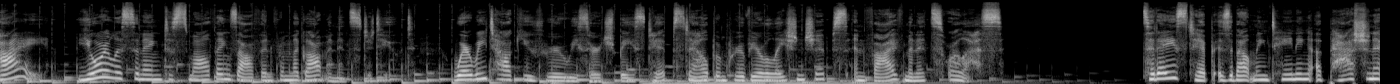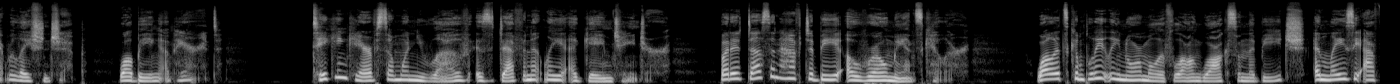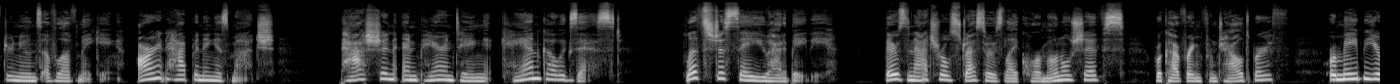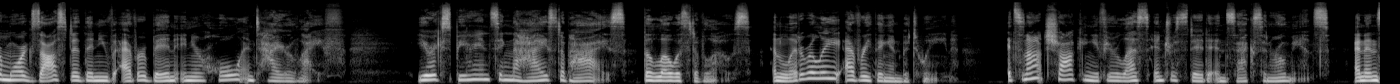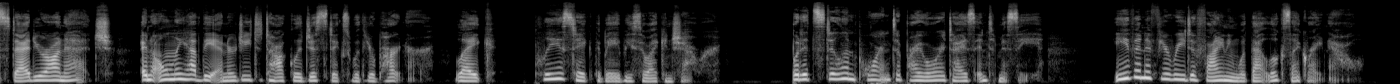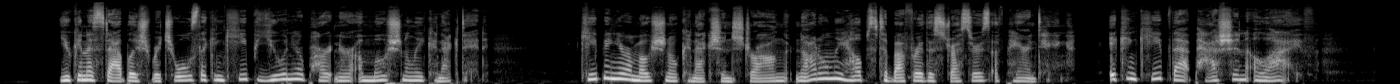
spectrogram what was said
Hi, you're listening to Small Things Often from the Gottman Institute, where we talk you through research based tips to help improve your relationships in five minutes or less. Today's tip is about maintaining a passionate relationship while being a parent. Taking care of someone you love is definitely a game changer, but it doesn't have to be a romance killer. While it's completely normal if long walks on the beach and lazy afternoons of lovemaking aren't happening as much, passion and parenting can coexist. Let's just say you had a baby. There's natural stressors like hormonal shifts, recovering from childbirth, or maybe you're more exhausted than you've ever been in your whole entire life. You're experiencing the highest of highs, the lowest of lows, and literally everything in between. It's not shocking if you're less interested in sex and romance, and instead you're on edge and only have the energy to talk logistics with your partner, like, please take the baby so I can shower. But it's still important to prioritize intimacy, even if you're redefining what that looks like right now. You can establish rituals that can keep you and your partner emotionally connected. Keeping your emotional connection strong not only helps to buffer the stressors of parenting, it can keep that passion alive.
